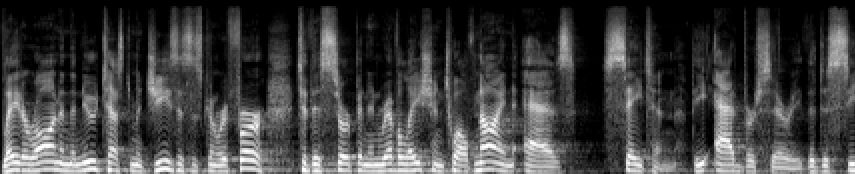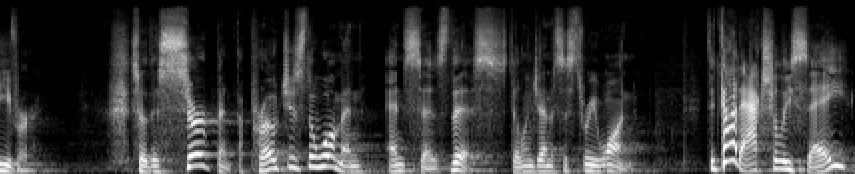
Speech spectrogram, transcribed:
Later on in the New Testament, Jesus is going to refer to this serpent in Revelation 12 9 as Satan, the adversary, the deceiver. So the serpent approaches the woman and says this, still in Genesis 3 1. Did God actually say,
